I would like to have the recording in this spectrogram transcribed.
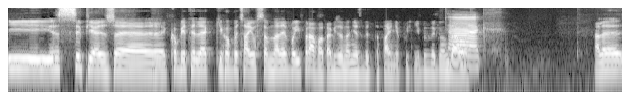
i, i sypie, że kobiety lekkich obyczajów są na lewo i prawo, także no niezbyt to fajnie później by wyglądało. Tak. Ale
